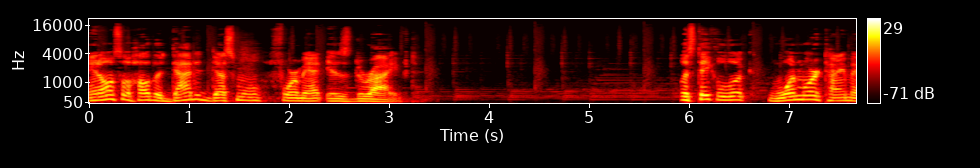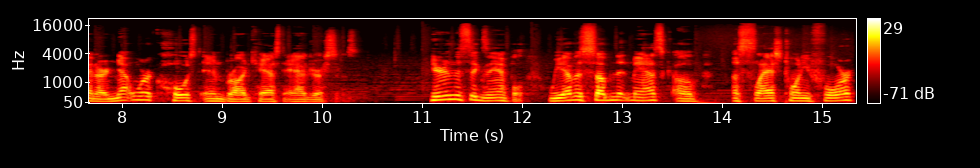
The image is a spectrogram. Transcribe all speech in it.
and also how the dotted decimal format is derived. Let's take a look one more time at our network, host, and broadcast addresses. Here in this example, we have a subnet mask of a slash 24.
